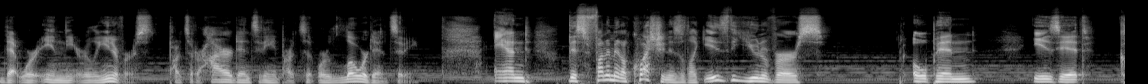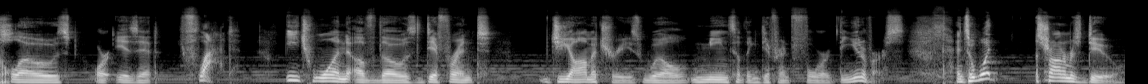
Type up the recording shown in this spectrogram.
that were in the early universe, parts that are higher density and parts that were lower density. And this fundamental question is like, is the universe open? Is it closed? Or is it flat? Each one of those different geometries will mean something different for the universe. And so, what astronomers do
